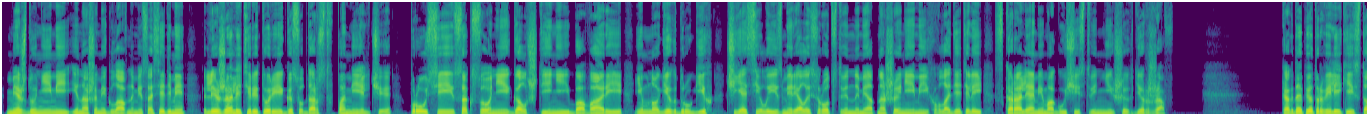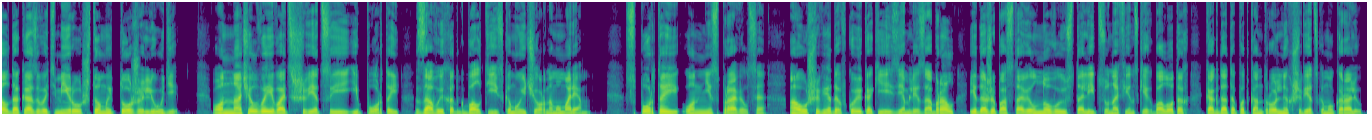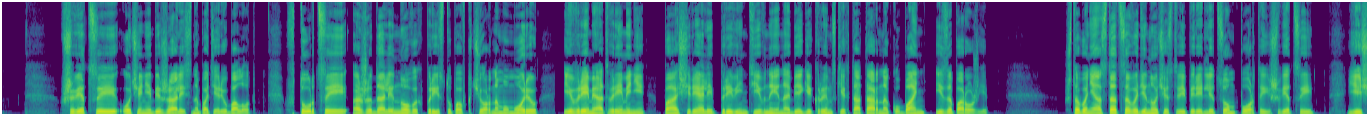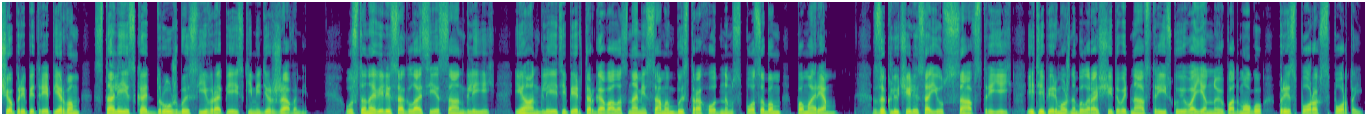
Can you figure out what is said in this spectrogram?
Между ними и нашими главными соседями лежали территории государств помельче – Пруссии, Саксонии, Галштинии, Баварии и многих других, чья сила измерялась родственными отношениями их владетелей с королями могущественнейших держав. Когда Петр Великий стал доказывать миру, что мы тоже люди, он начал воевать с Швецией и Портой за выход к Балтийскому и Черному морям. С Портой он не справился, а у шведов кое-какие земли забрал и даже поставил новую столицу на финских болотах, когда-то подконтрольных шведскому королю. В Швеции очень обижались на потерю болот. В Турции ожидали новых приступов к Черному морю и время от времени поощряли превентивные набеги крымских татар на Кубань и Запорожье. Чтобы не остаться в одиночестве перед лицом Порта и Швеции, еще при Петре I стали искать дружбы с европейскими державами. Установили согласие с Англией, и Англия теперь торговала с нами самым быстроходным способом по морям. Заключили союз с Австрией, и теперь можно было рассчитывать на австрийскую военную подмогу при спорах с Портой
